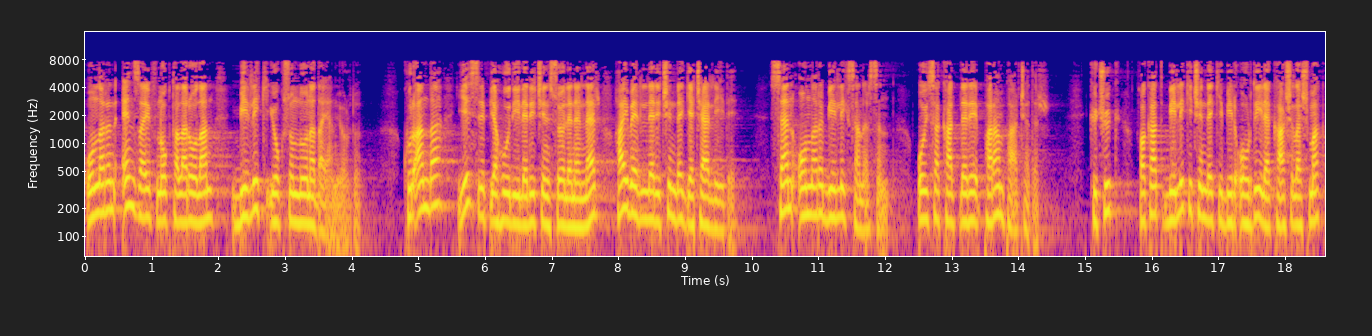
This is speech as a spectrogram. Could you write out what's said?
onların en zayıf noktaları olan birlik yoksunluğuna dayanıyordu. Kur'an'da Yesrib Yahudileri için söylenenler Hayberliler için de geçerliydi. Sen onları birlik sanırsın. Oysa kalpleri paramparçadır. Küçük fakat birlik içindeki bir ordu ile karşılaşmak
